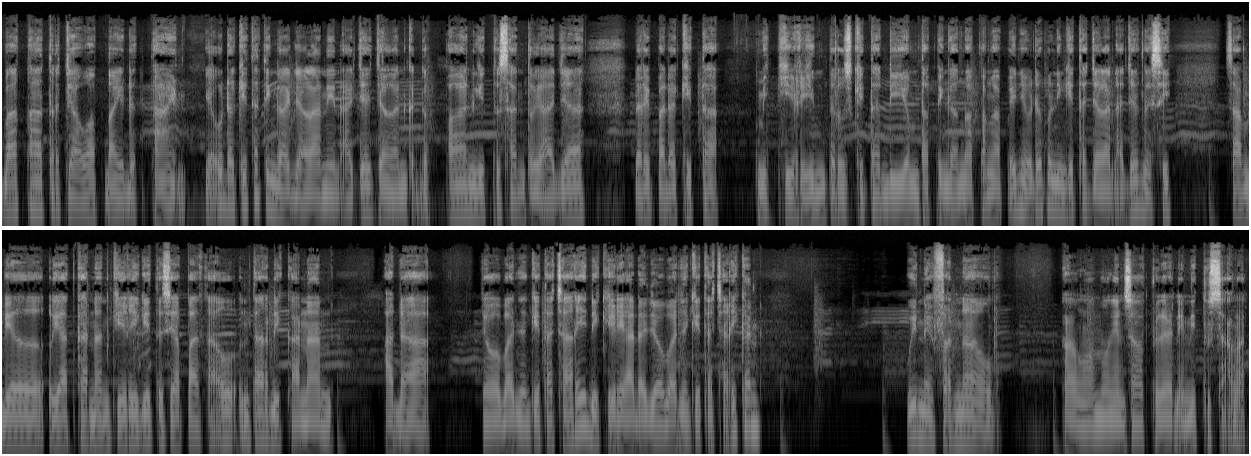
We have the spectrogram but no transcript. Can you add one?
bakal terjawab by the time. Ya udah kita tinggal jalanin aja jalan ke depan gitu santuy aja daripada kita mikirin terus kita diem tapi nggak ngapa-ngapain ya udah mending kita jalan aja nggak sih sambil lihat kanan kiri gitu siapa tahu ntar di kanan ada jawaban yang kita cari di kiri ada jawaban yang kita cari kan? We never know. Kalau ngomongin soal pilihan ini tuh sangat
